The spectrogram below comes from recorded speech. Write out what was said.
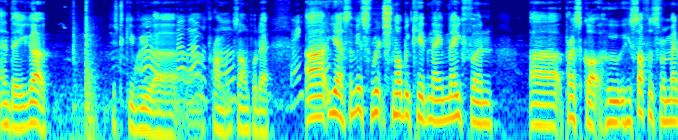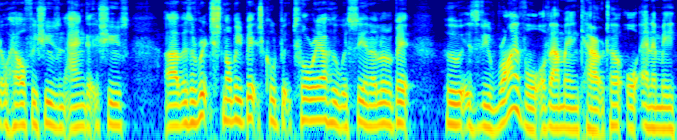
Consider it done. And there you go. Just to give wow, you uh, a prime close. example there. Uh, yeah, so this rich snobby kid named Nathan uh, Prescott, who he suffers from mental health issues and anger issues. Uh, there's a rich snobby bitch called Victoria who we're seeing a little bit who is the rival of our main character or enemy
